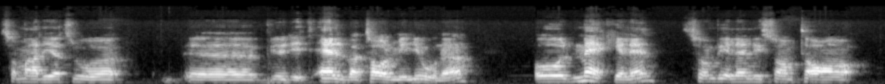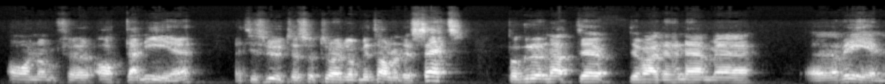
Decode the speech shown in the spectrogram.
som hade, jag tror, eh, bjudit 11-12 miljoner. Och Mäkelen som ville liksom ta honom för 8-9. Men till slut så tror jag de betalade 6 på grund av att det var den där med ren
